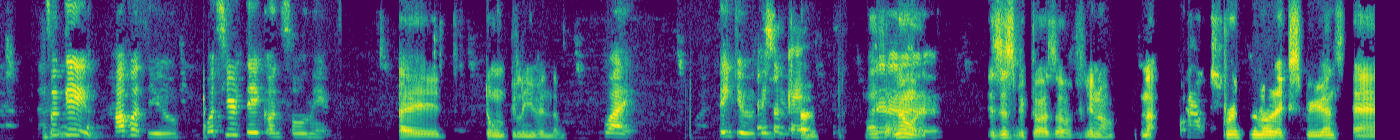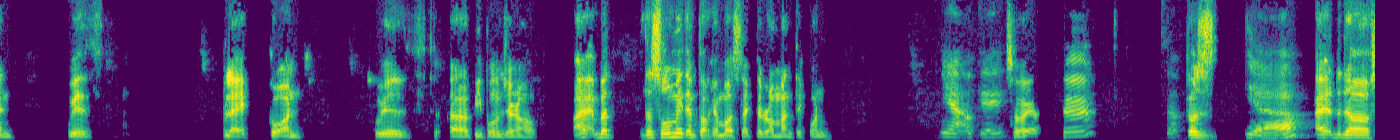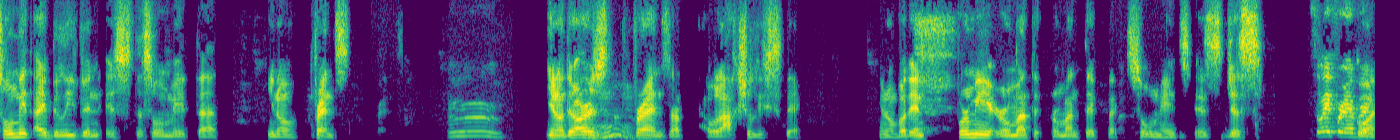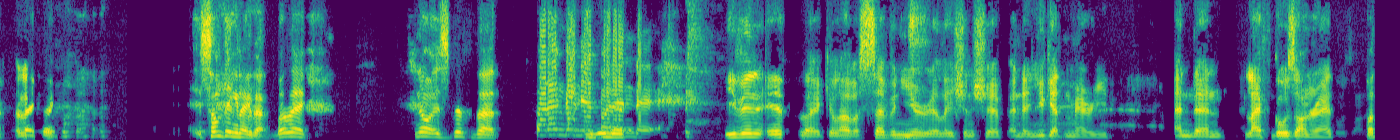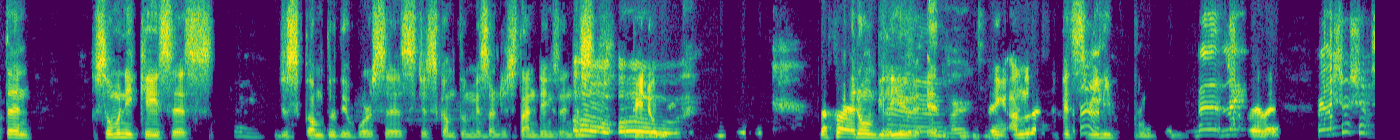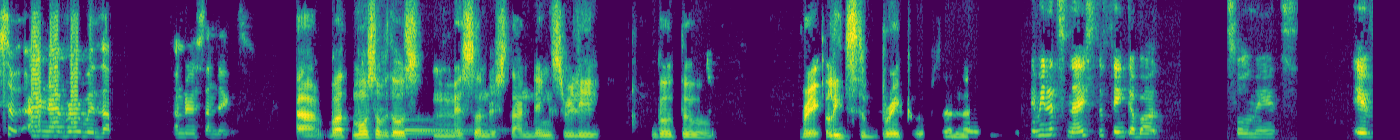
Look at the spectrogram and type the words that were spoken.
So Gabe, how about you? What's your take on soulmates? I don't believe in them. Why? Thank you. Thank It's you. okay. What's? No, Uh, It's just because of you know not ouch. personal experience and with like go on with uh people in general. I but the soulmate I'm talking about is like the romantic one. Yeah. Okay. So yeah, Hmm? because Yeah. I, the soulmate I believe in is the soulmate that you know friends. Mm. You know there are Mm. friends that will actually stick. You know, but in for me, romantic romantic like soulmates is just So wait go forever. on like like something like that. But like no, it's just that Parang ganyan Even pa if- even if like you'll have a seven year relationship and then you get married and then life goes on right but then so many cases Hmm. just come to divorces just come to misunderstandings and just oh, fade away. oh. that's why i don't believe Mm, in hard. thing unless if it's really proven But like like, relationships are never without understandings. uh, but most of those misunderstandings really go to break leads to breakups and uh, I mean, it's nice to think about soulmates. If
